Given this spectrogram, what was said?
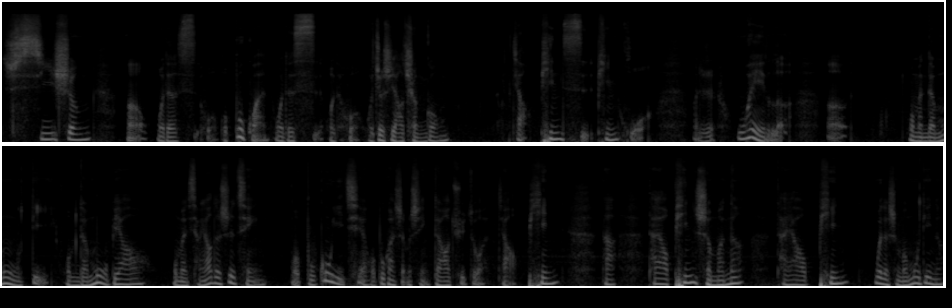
牺牲呃我的死活，我不管我的死我的活，我就是要成功，叫拼死拼活啊、就是为了。呃，我们的目的、我们的目标、我们想要的事情，我不顾一切，我不管什么事情都要去做，叫拼。那他要拼什么呢？他要拼为了什么目的呢？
